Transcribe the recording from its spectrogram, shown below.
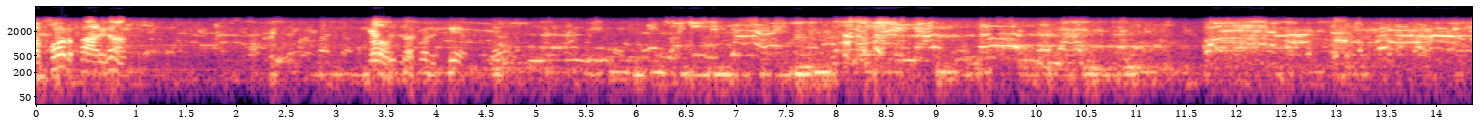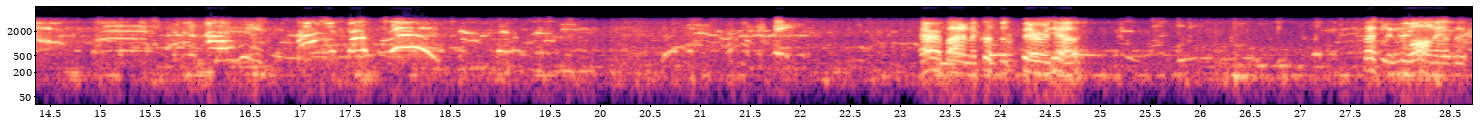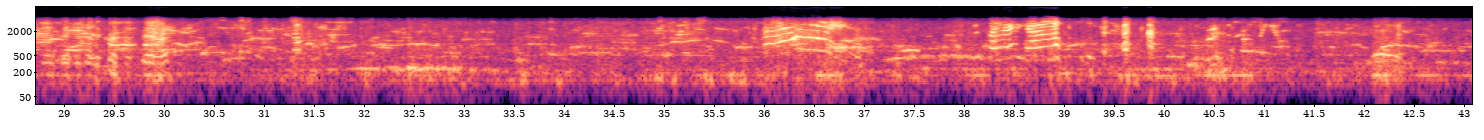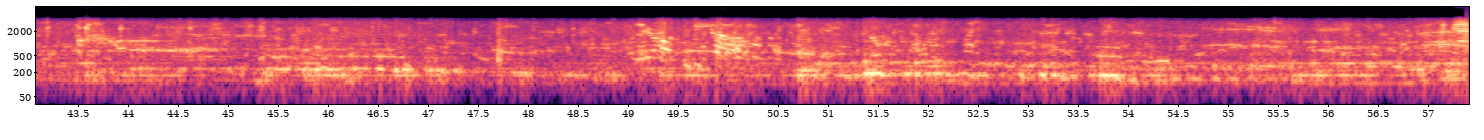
A porta potty, huh? Oh, for the kids. Oh, we're so. Everybody in the Christmas spirit here. Especially New Orleans is, in the Christmas spirit. Hey! Just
